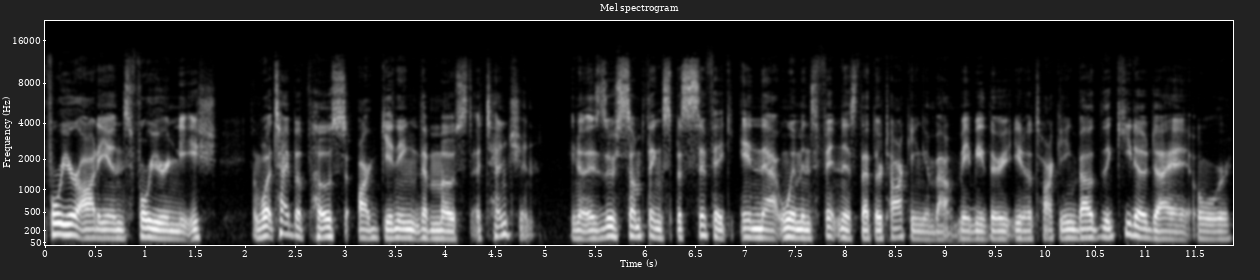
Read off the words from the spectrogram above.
for your audience, for your niche? And what type of posts are getting the most attention? You know, is there something specific in that women's fitness that they're talking about? Maybe they're, you know, talking about the keto diet or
